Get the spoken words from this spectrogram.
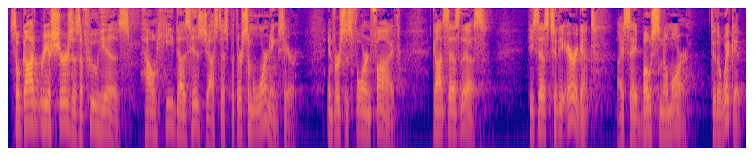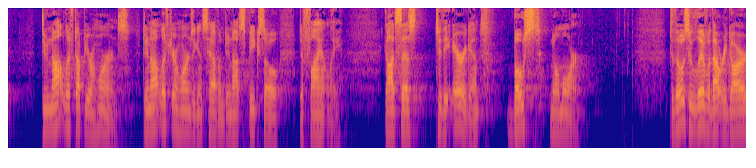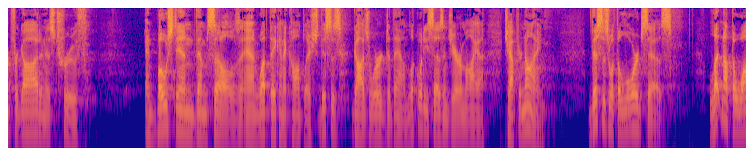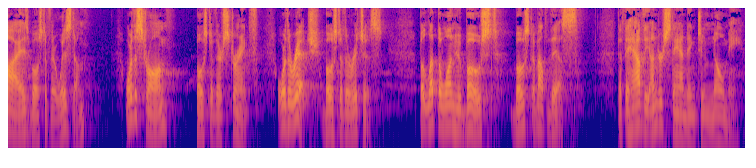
So, God reassures us of who He is, how He does His justice, but there's some warnings here. In verses 4 and 5, God says this He says, To the arrogant, I say, boast no more. To the wicked, do not lift up your horns. Do not lift your horns against heaven. Do not speak so defiantly. God says to the arrogant, boast no more. To those who live without regard for God and His truth and boast in themselves and what they can accomplish, this is God's word to them. Look what He says in Jeremiah chapter 9. This is what the Lord says Let not the wise boast of their wisdom, or the strong boast of their strength, or the rich boast of their riches. But let the one who boasts boast about this that they have the understanding to know me,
